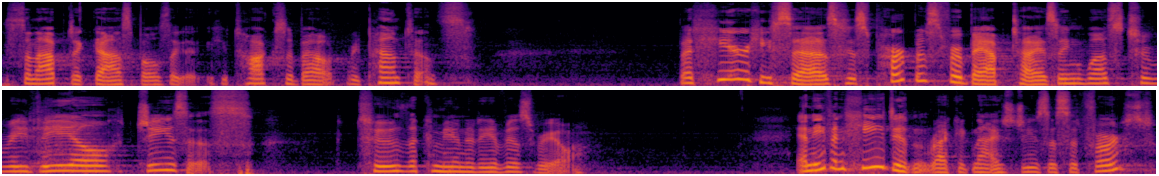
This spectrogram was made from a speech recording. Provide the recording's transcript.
synoptic gospels uh, he talks about repentance. But here he says his purpose for baptizing was to reveal Jesus to the community of Israel. And even he didn't recognize Jesus at first,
